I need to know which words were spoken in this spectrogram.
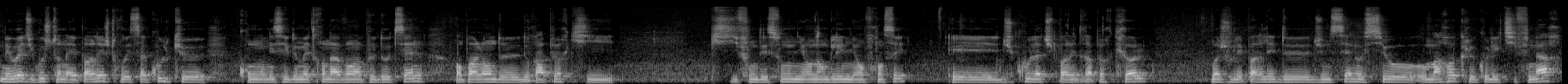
Mais ouais, du coup, je t'en avais parlé, je trouvais ça cool que qu'on essaye de mettre en avant un peu d'autres scènes en parlant de, de rappeurs qui, qui font des sons ni en anglais ni en français. Et du coup, là, tu parlais de rappeurs créoles. Moi, je voulais parler d'une scène aussi au, au Maroc, le collectif NAR,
